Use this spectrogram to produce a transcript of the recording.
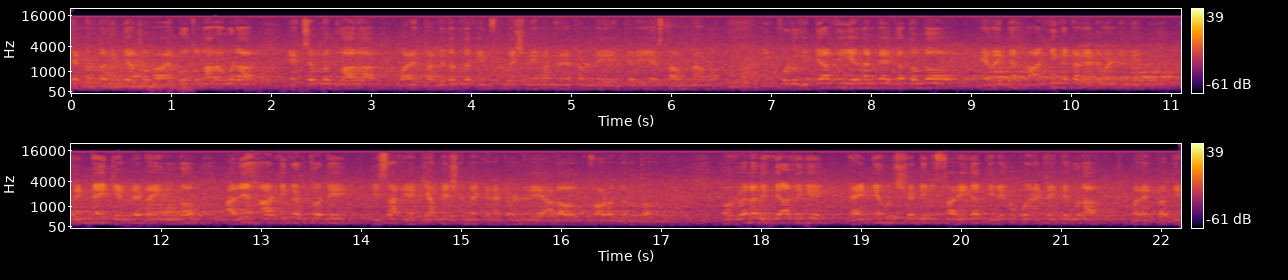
సెంటర్లో విద్యార్థులు రాయబోతున్నారో కూడా హెచ్ఎంల ద్వారా వారి తల్లిదండ్రులకు ఇన్ఫర్మేషన్ ఇవ్వండి అనేటువంటి తెలియజేస్తూ ఉన్నాము. ఇప్పుడు విద్యార్థి ఏంటంటే గతంలో ఏదైతే హాల్ టికెట్ అనేటువంటిది ప్రింట్ అయి జనరేట్ అయి ఉందో అదే హాల్ టికెట్ తోటి ఈసారి ఎగ్జామినేషన్ అనేటువంటిది అలా కావడం జరుగుతుంది. ఒకవేళ విద్యార్థికి టైం టేబుల్ షెడ్యూల్ సరిగా తెలియకపోయినట్లయితే కూడా మరి ప్రతి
